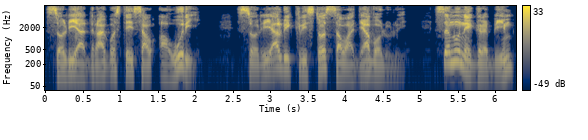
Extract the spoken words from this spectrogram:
solia dragostei sau a urii, solia lui Hristos sau a diavolului. Să nu ne grăbim,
